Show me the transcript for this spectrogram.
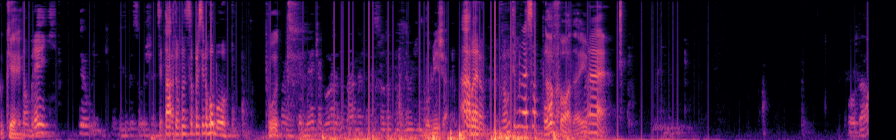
O quê? Deu um break. Deu do chat. Você tá, falando que você tá parecendo um robô. Puta, vou mijar. Ah, mano, vamos terminar essa porra. Tá foda aí. É. novo.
